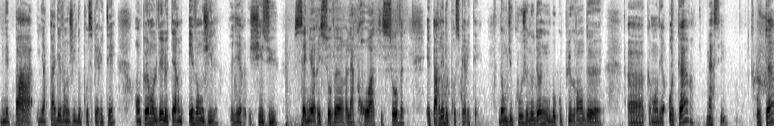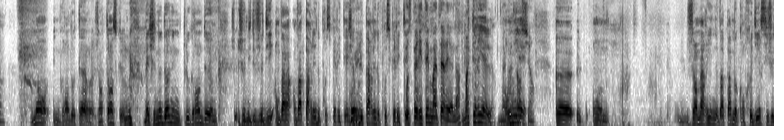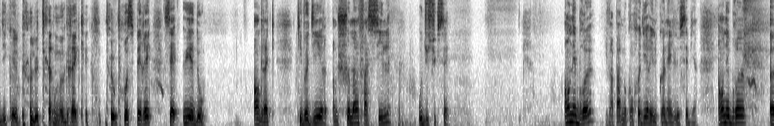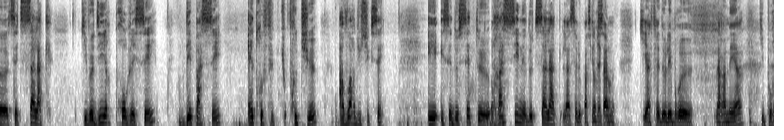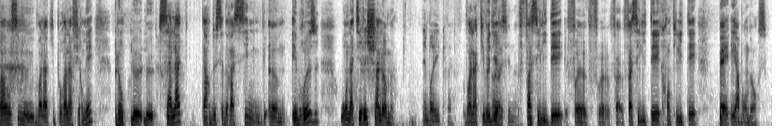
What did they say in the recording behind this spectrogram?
n'est pas, il n'y a pas d'évangile de prospérité, on peut enlever le terme évangile, c'est-à-dire Jésus, Seigneur et Sauveur, la croix qui sauve, et parler de prospérité. Donc du coup, je nous donne une beaucoup plus grande, euh, comment dire, hauteur. Merci. Hauteur non, une grande hauteur, j'entends ce que, mais je nous donne une plus grande, je, je, je dis, on va, on va parler de prospérité. J'ai Oui. voulu parler de prospérité. Prospérité matérielle. Hein. Matériel. D'accord. On y est. Euh, on- Jean-Marie ne va pas me contredire si je dis que le terme grec de prospérer, c'est uedo, en grec, qui veut dire un chemin facile ou du succès. En hébreu, il va pas me contredire, il le connaît, il le sait bien. En hébreu, euh, c'est salak, qui veut dire progresser, dépasser, être fructu- fructueux, avoir du succès. Et, et c'est de cette euh, racine et de tsalak, là c'est le pasteur. Sam qui a fait de l'hébreu l'araméen, qui pourra aussi me, voilà, qui pourra l'affirmer. Donc le, le tsalak part de cette racine euh, hébreuse où on a tiré shalom. Hébraïque, ouais. Voilà, qui veut dire racine. facilité, fa- fa- fa- facilité, tranquillité, paix et abondance.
